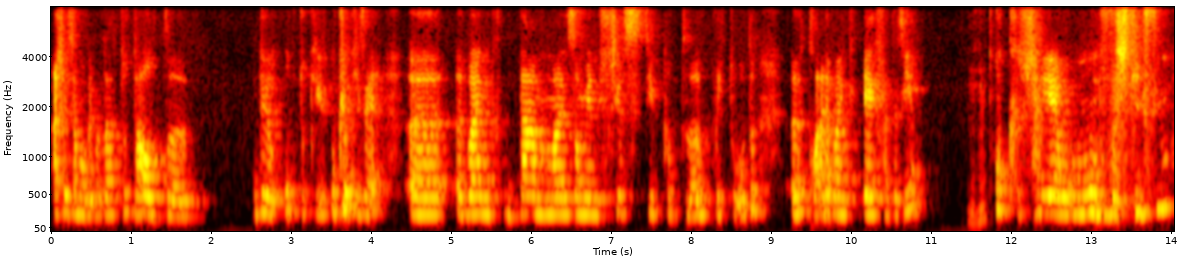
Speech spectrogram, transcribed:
às vezes é uma liberdade total de, de o, que o, que eu quiser. a Bang dá mais ou menos esse tipo de amplitude. claro, a Bang é fantasia, Uhum. O que já é um mundo vastíssimo,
